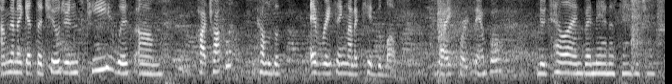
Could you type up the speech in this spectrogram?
I'm gonna get the children's tea with um, hot chocolate. It comes with everything that a kid would love. Like, for example? Nutella and banana sandwiches.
